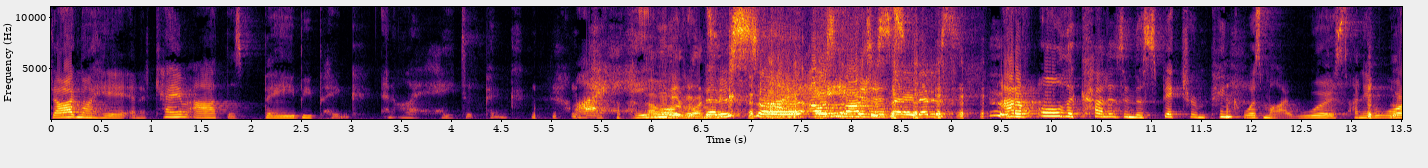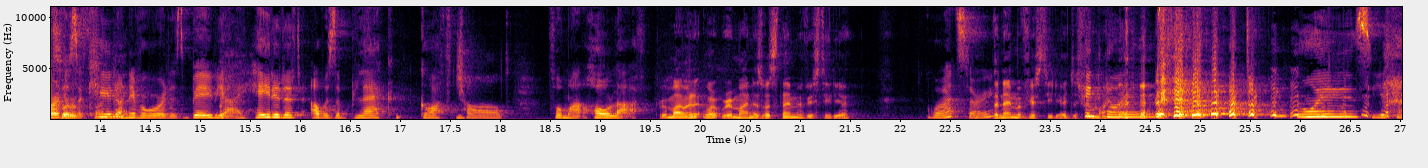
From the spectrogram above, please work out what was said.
dyed my hair and it came out this baby pink. And I hated pink. I hated it. that is so. I was about to say that is. Out of all the colors in the spectrum, pink was my worst. I never wore it That's as so a kid. I never wore it as a baby. I hated it. I was a black goth child for my whole life. Remind, remind us what's the name of your studio? What? Sorry? The name of your studio? Just Pink remind noise. Pink noise. You know.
